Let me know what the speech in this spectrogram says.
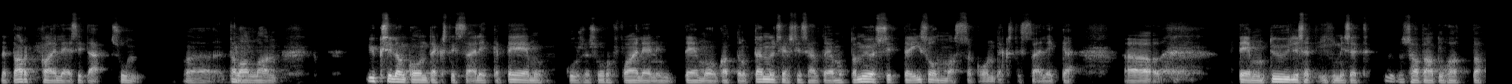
ne tarkkailee sitä sun äh, tavallaan yksilön kontekstissa, eli Teemu, kun se surffailee, niin Teemu on katsonut tämmöisiä sisältöjä, mutta myös sitten isommassa kontekstissa, eli äh, Teemun tyyliset ihmiset, 100 000,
